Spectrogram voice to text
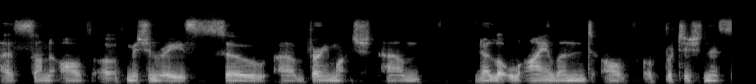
a son of of missionaries. So um, very much, um, you know, little island of, of Britishness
